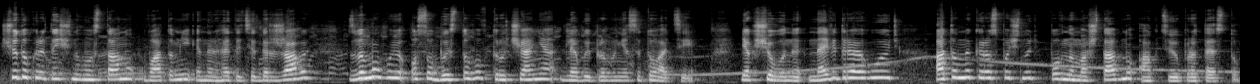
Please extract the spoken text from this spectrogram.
щодо критичного стану в атомній енергетиці держави з вимогою особистого втручання для виправлення ситуації. Якщо вони не відреагують, атомники розпочнуть повномасштабну акцію протесту.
